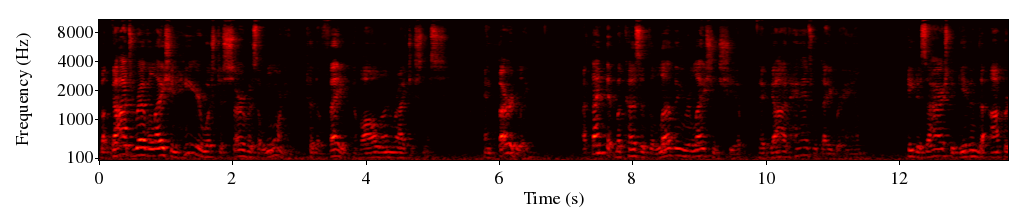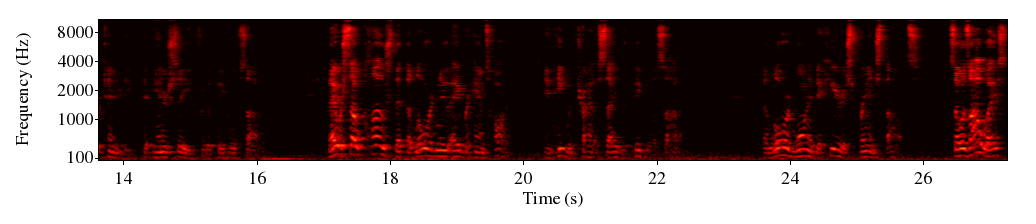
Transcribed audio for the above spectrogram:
But God's revelation here was to serve as a warning to the fate of all unrighteousness. And thirdly, I think that because of the loving relationship that God has with Abraham, he desires to give him the opportunity to intercede for the people of Sodom. They were so close that the Lord knew Abraham's heart, and he would try to save the people of Sodom. The Lord wanted to hear his friend's thoughts. So, as always,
